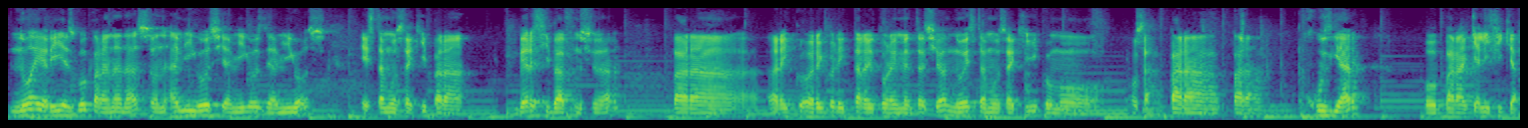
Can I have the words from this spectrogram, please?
no hay riesgo para nada, son amigos y amigos de amigos. Estamos aquí para ver si va a funcionar, para recolectar retroalimentación. No estamos aquí como, o sea, para, para juzgar o para calificar,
